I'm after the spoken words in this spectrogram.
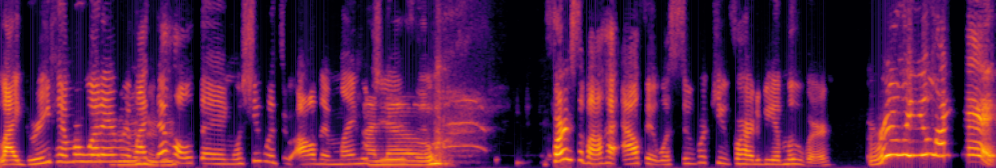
like greet him or whatever, mm-hmm. like that mm-hmm. whole thing when she went through all them languages. I know. first of all, her outfit was super cute for her to be a mover. Really, you like that?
